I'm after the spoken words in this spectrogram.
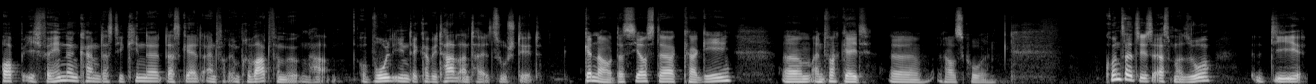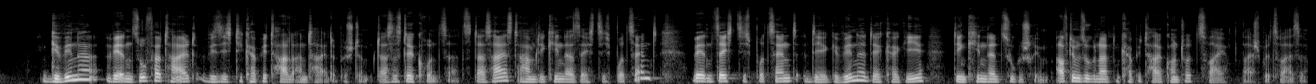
ob ich verhindern kann, dass die Kinder das Geld einfach im Privatvermögen haben, obwohl ihnen der Kapitalanteil zusteht. Genau, dass sie aus der KG ähm, einfach Geld äh, rausholen. Grundsätzlich ist erstmal so, die Gewinne werden so verteilt, wie sich die Kapitalanteile bestimmen. Das ist der Grundsatz. Das heißt, haben die Kinder 60 Prozent, werden 60 Prozent der Gewinne der KG den Kindern zugeschrieben. Auf dem sogenannten Kapitalkonto 2 beispielsweise.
